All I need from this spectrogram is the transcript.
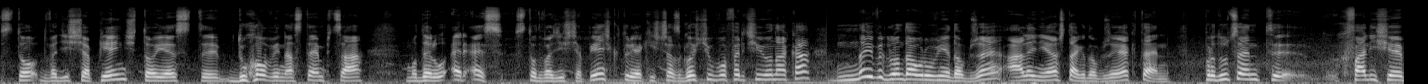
125. To jest y, duchowy następca modelu RS 125, który jakiś czas gościł w ofercie Junaka. No i wyglądał równie dobrze, ale nie aż tak dobrze jak ten. Producent y, chwali się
